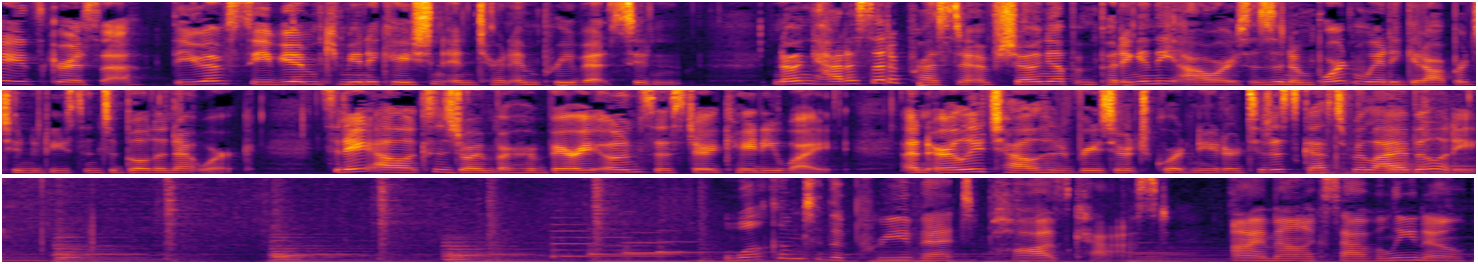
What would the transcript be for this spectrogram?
Hey, it's Carissa, the UF CVM communication intern and pre-vet student. Knowing how to set a precedent of showing up and putting in the hours is an important way to get opportunities and to build a network. Today, Alex is joined by her very own sister, Katie White, an early childhood research coordinator, to discuss reliability. Welcome to the Pre-Vet Pausecast. I'm Alex Avellino,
